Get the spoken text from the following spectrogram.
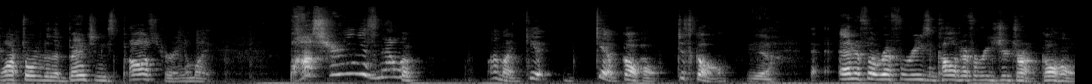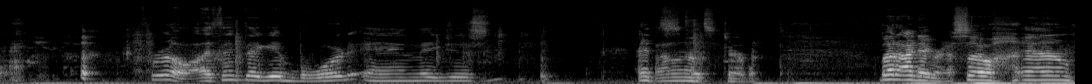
walked over to the bench and he's posturing i'm like posturing is now a I'm like, get, get, go home. Just go home. Yeah. NFL referees and college referees, you're drunk. Go home. For real, I think they get bored and they just. It's, I don't know. It's terrible. But I digress. So, um,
